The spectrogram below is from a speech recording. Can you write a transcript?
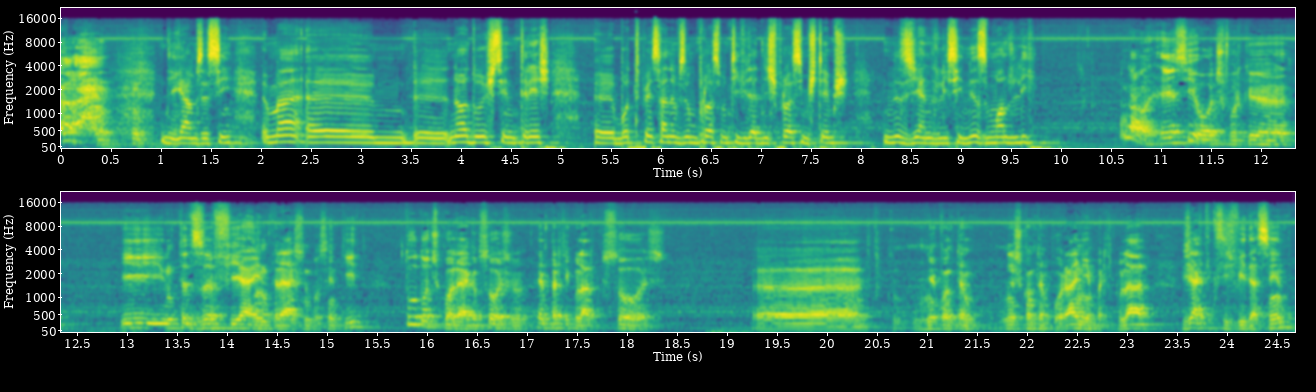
digamos assim. Mas uh, uh, nós dois, sendo três, uh, vou-te pensar em fazer uma próxima atividade nos próximos tempos, nesse género ali, nesse mundo ali. Não, é assim outros, porque e me desafiar, entre aspas, no bom sentido, tudo outros colegas, pessoas, em particular pessoas, uh, minha contem minhas contemporâneas em particular, já que se vida assente,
